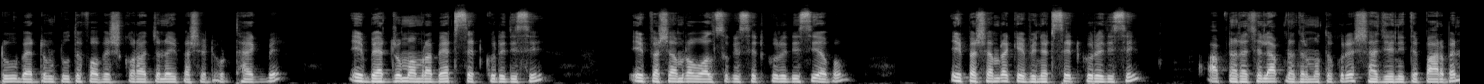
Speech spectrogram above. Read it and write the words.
টু। বেডরুম টুতে প্রবেশ করার জন্য এই পাশে ডোর থাকবে। এই বেডরুম আমরা বেড সেট করে দিছি। এই পাশে আমরা ওয়াল সুকি সেট করে দিছি এবং এই পাশে আমরা ক্যাবিনেট সেট করে দিছি। আপনারা চাইলে আপনাদের মতো করে সাজিয়ে নিতে পারবেন।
